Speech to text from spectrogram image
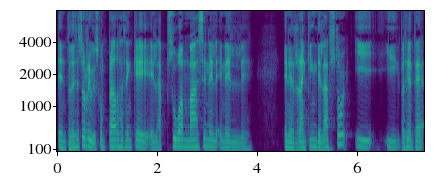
Entonces estos reviews comprados hacen que el app suba más en el, en el, en el ranking del App Store y, y básicamente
